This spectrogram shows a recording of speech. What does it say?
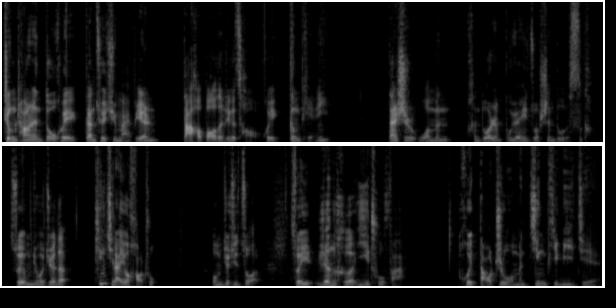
正常人都会干脆去买别人打好包的这个草，会更便宜。但是我们很多人不愿意做深度的思考，所以我们就会觉得听起来有好处，我们就去做了。所以，任何益处法。会导致我们精疲力竭、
